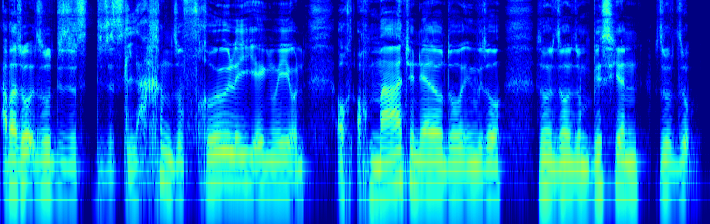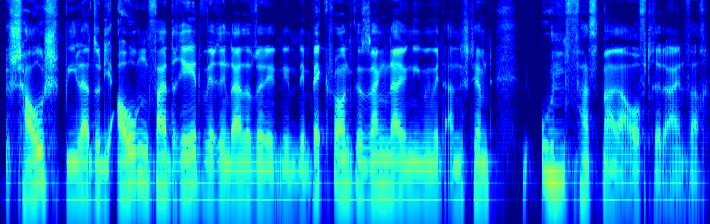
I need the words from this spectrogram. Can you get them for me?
aber so, so dieses, dieses Lachen, so fröhlich irgendwie. Und auch, auch Martin, der so irgendwie so, so, so, so ein bisschen so, so Schauspieler, so die Augen verdreht, während er so den, den Background-Gesang da irgendwie mit anstimmt. Ein unfassbarer Auftritt einfach.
